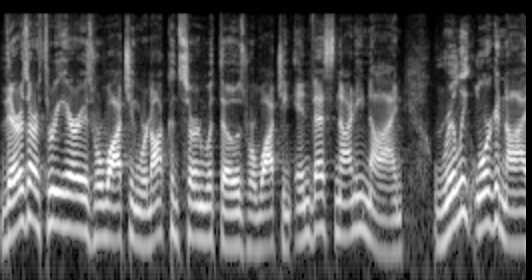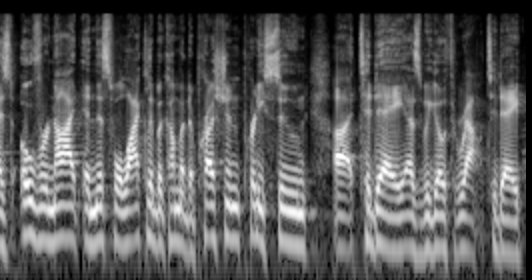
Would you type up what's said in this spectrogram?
There's our three areas we're watching. We're not concerned with those. We're watching Invest 99, really organized overnight, and this will likely become a depression pretty soon uh, today as we go throughout today.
